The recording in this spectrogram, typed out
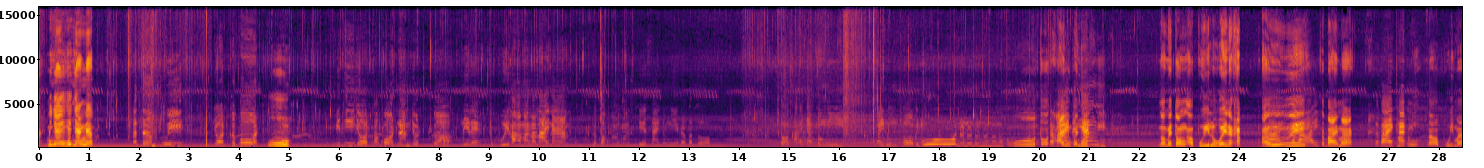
อะไม่ไงเฮ็ดหยังเนี่ยมาเติมปุ๋ยหยอดข้าวโพด อู้วิธีหยอดข้าวโพดน้ำหยดก็นี่แหละ ปุ๋ยเราเอามาละลายน้ำแล้วก็เอามาเทใส่ตรงนี้แล้วก็ต่อ ต่อสายจากตรงนี้ ไปลงท่อไปนู่นนู่นนู่นนู่นนู่นนู่นโอ้ต่อสท้าบายยลงไปไปนู่ยันงนี่ เราไม่ต้องเอาปุ๋ยโรยนะครับเป้ยสบาย สบายมาก สบายคักนี่ เราเอาปุ๋ยมา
